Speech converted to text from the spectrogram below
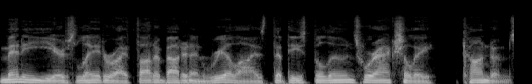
Many years later I thought about it and realized that these balloons were actually, condoms.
